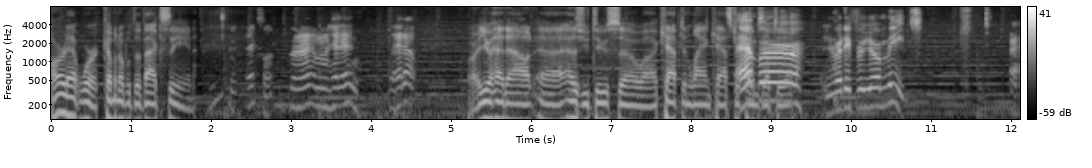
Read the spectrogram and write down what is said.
hard at work coming up with the vaccine. Excellent. All right, I'm gonna head in. Head out. All right, you head out. Uh, as you do so, uh, Captain Lancaster comes up to you. Amber, you ready for your meat?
